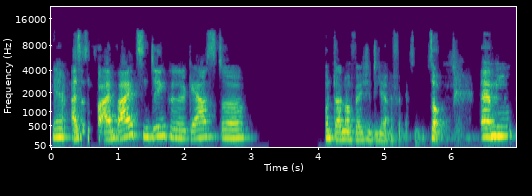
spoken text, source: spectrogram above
Ja. Also es sind vor allem Weizen, Dinkel, Gerste und dann noch welche, die ich alle vergessen. So. Ähm,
